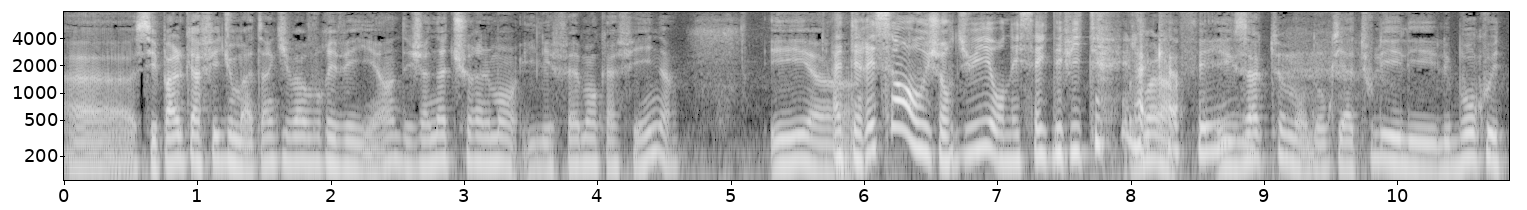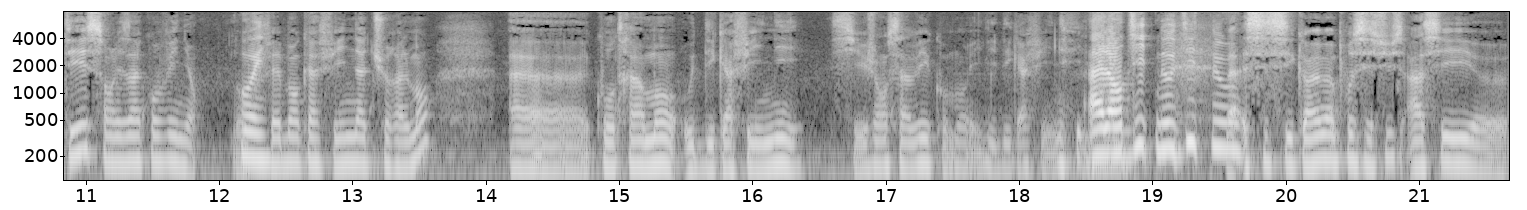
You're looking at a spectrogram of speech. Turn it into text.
Euh, c'est pas le café du matin qui va vous réveiller. Hein. Déjà naturellement, il est faible en caféine. Et euh, Intéressant, aujourd'hui on essaye d'éviter la voilà, caféine. Exactement. Donc il y a tous les, les, les bons côtés sans les inconvénients. Donc Oui. faible en caféine naturellement, euh, contrairement au décaféiné. Si les gens savaient comment il est décaféiné, Alors dites-nous, dites-nous. bah, c'est quand même un processus assez euh,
